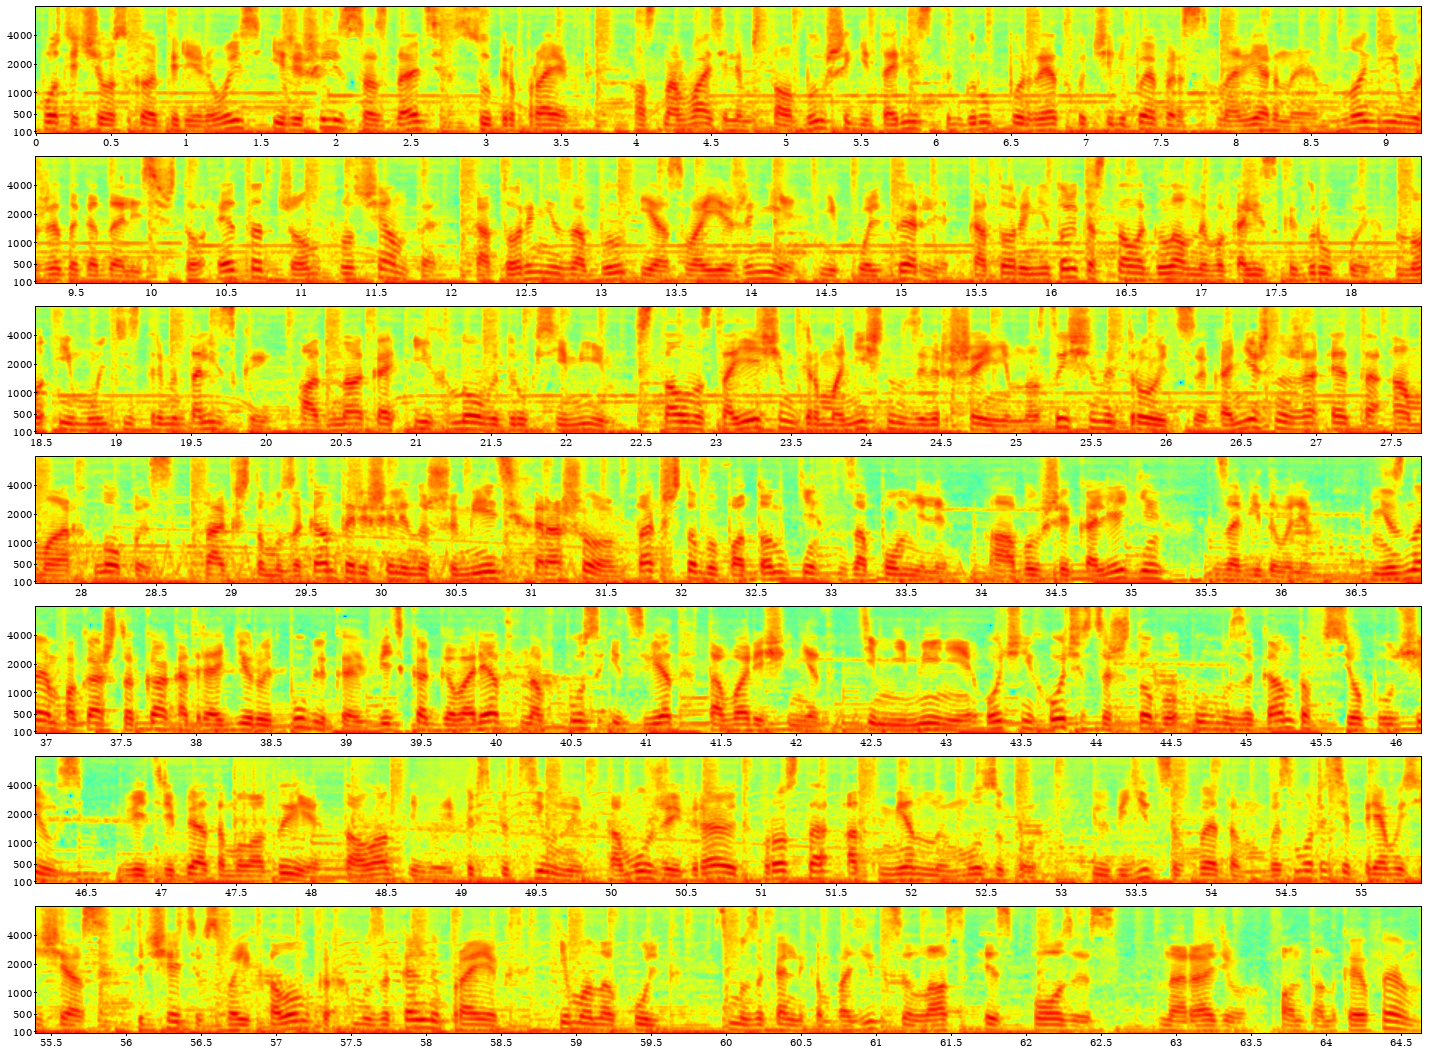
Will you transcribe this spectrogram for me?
после чего скооперировались и решили создать суперпроект. Основателем стал бывший гитарист группы Red Hot Chili Peppers. Наверное, многие уже догадались, что это Джон Фрусчанте, который не забыл и о своей жене, Николь Терли, которая не только стала главной вокалисткой группы, но и мультиинструменталисткой. Однако их новый друг семьи стал настоящим гармоничным завершением насыщенной троицы. Конечно же, это Амар Лопес. Так что музыканты решили решили нашуметь хорошо, так чтобы потомки запомнили, а бывшие коллеги завидовали. Не знаем пока что, как отреагирует публика, ведь, как говорят, на вкус и цвет товарища нет. Тем не менее, очень хочется, чтобы у музыкантов все получилось. Ведь ребята молодые, талантливые, перспективные, к тому же играют просто отменную музыку. И убедиться в этом вы сможете прямо сейчас. Встречайте в своих колонках музыкальный проект Cult с музыкальной композицией Las Esposes на радио Фонтанка FM.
